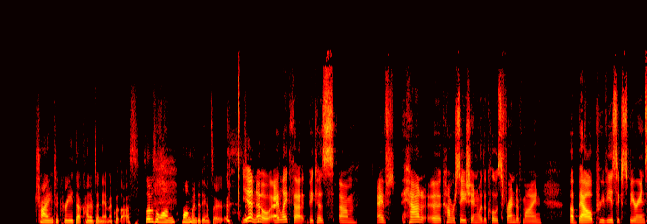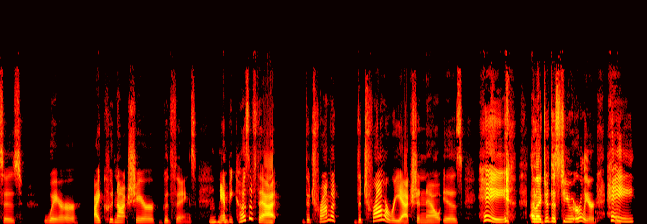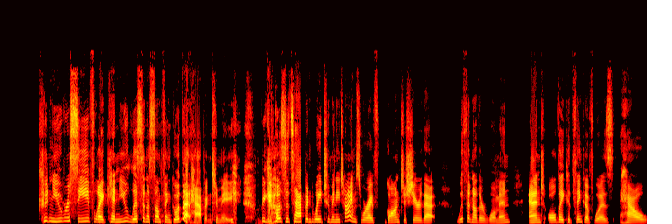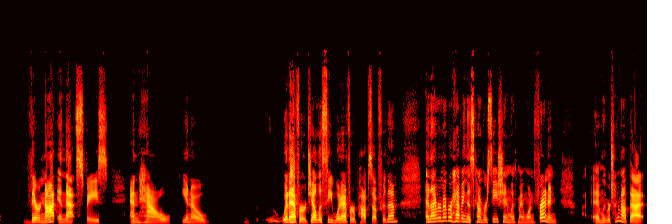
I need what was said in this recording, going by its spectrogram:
trying to create that kind of dynamic with us. So that was a long, long-winded answer. yeah, no, I like that because um, I've had a conversation with a close friend of mine about previous experiences where I could not share good things. Mm-hmm. And because of that, the trauma the trauma reaction now is, "Hey, and I did this to you earlier. Hey, couldn't you receive like can you listen to something good that happened to me? Because it's happened way too many times where i've gone to share that with another woman and all they could think of was how they're not in that space and how you know whatever jealousy whatever pops up for them. And i remember having this conversation with my one friend and and we were talking about that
